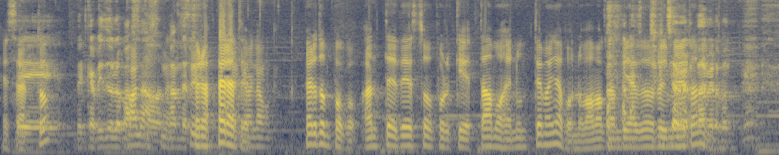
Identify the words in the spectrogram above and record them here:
exacto. de- del capítulo pasado. Sí, Pero espérate. Espérate un poco. Antes de eso, porque estamos en un tema ya, pues nos vamos a cambiar de otro Chucha, verdad, inmediatamente. perdón.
